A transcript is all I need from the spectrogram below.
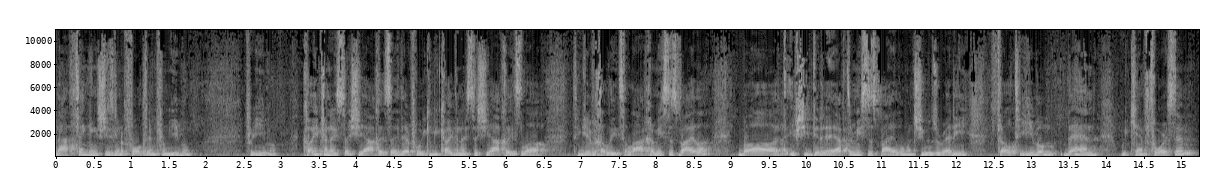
Not thinking she's going to fall to him from Yibam, for Yibam. Therefore, we can be to give chalitza. But if she did it after misas baila, when she was ready, fell to yibam, then we can't force him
